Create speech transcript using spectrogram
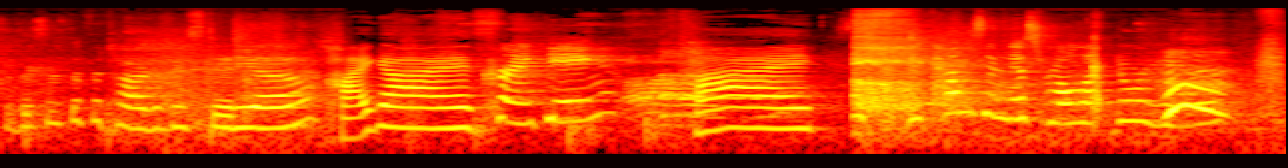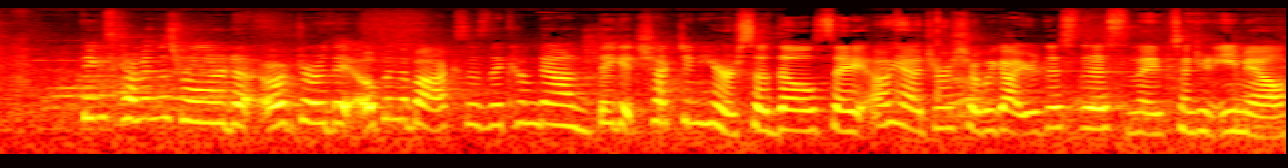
So this is the photography studio. Hi, guys. Cranking. Hi. It comes in this roll-up door here. Things come in this roller do- door. They open the boxes. They come down. They get checked in here. So they'll say, "Oh yeah, Jerusha, we got your this, this," and they send you an email.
